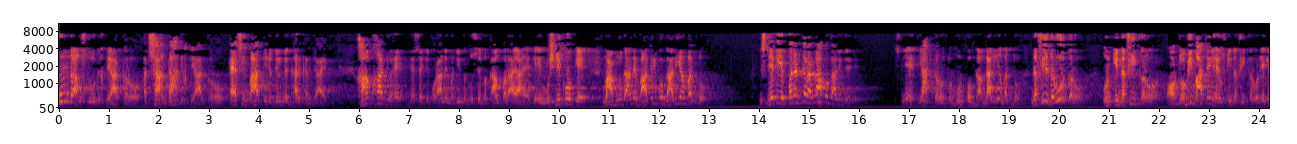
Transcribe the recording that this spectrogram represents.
عمدہ اسلوب اختیار کرو اچھا انداز اختیار کرو، ایسی بات کہ جو دل میں گھر کر جائے۔ خام خواہ جو ہے، جیسے کہ قرآن مجید میں دوسرے مقام پر آیا ہے کہ ان مشرقوں کے معبودان باطل کو گالیاں بند دو۔ اس لیے کہ یہ پلٹ کر اللہ کو گالی دیں گے۔ اس لیے احتیاط کرو تم، ان کو گالیاں بند دو، نفی ضرور کرو۔ ان کی نفی کرو اور جو بھی باطل ہے اس کی نفی کرو، لیکن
